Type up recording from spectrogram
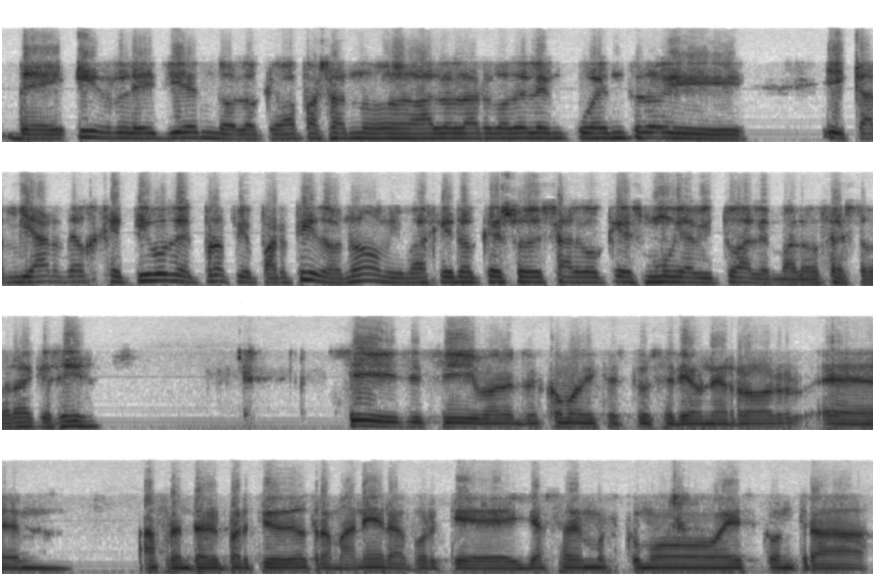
de ir leyendo lo que va pasando a lo largo del encuentro y, cambiar de objetivo en el propio partido, ¿no? Me imagino que eso es algo que es muy habitual en baloncesto, ¿verdad que sí? Sí, sí, sí. Bueno, como dices tú, sería un error em, afrontar el partido de otra manera, porque ya sabemos cómo es contra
